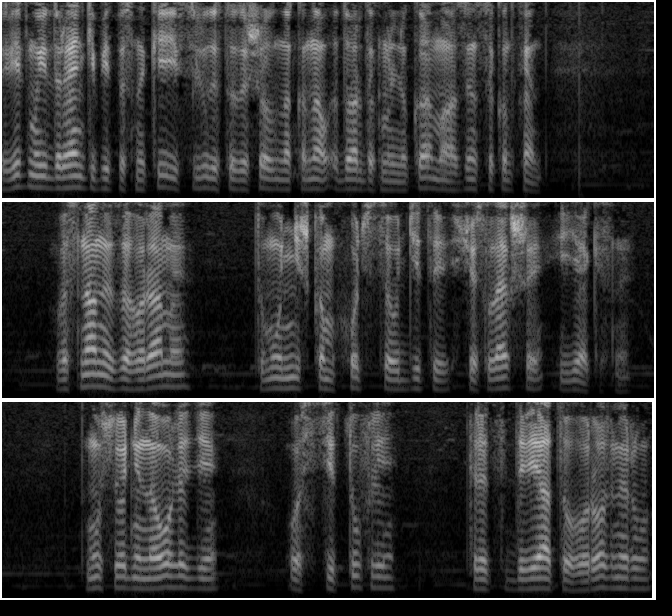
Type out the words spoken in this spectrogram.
Привіт, мої дорогенькі підписники і всі люди, хто зайшов на канал Едуарда Хмельнюка, магазин Second Hand. Весна не за горами, тому ніжкам хочеться одіти щось легше і якісне. Тому сьогодні на огляді ось ці туфлі 39 розміру.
